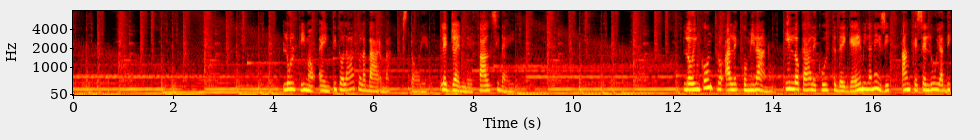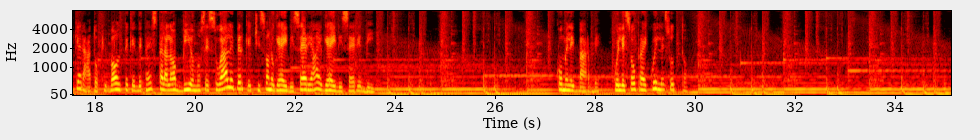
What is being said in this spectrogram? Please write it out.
L'ultimo è intitolato La barba, storie, leggende e falsi dei. Lo incontro a Lecco Milano, il locale cult dei gay milanesi, anche se lui ha dichiarato più volte che detesta la lobby omosessuale perché ci sono gay di serie A e gay di serie B. come le barbe, quelle sopra e quelle sotto.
